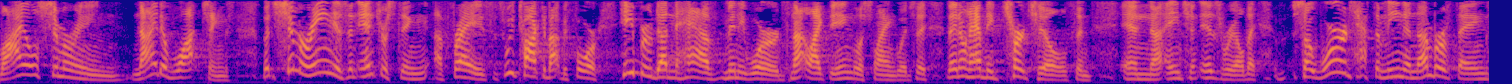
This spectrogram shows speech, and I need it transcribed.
Leil Shimarim, night of watchings. But Shimarim is an interesting uh, phrase. As we talked about before, Hebrew doesn't have many words, not like the English language. They, they don't have any Churchills in, in uh, ancient Israel. They, so words have to mean a number of things,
